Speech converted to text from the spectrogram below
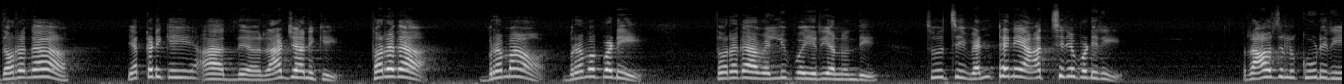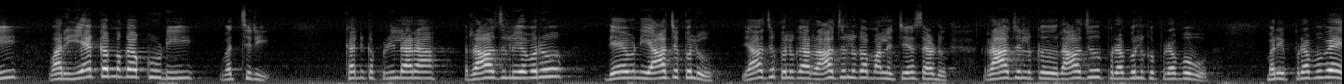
త్వరగా ఎక్కడికి? ఆ ద- రాజ్యానికి. త్వరగా. భ్రమ భ్రమపడి త్వరగా వెళ్ళిపోయిరి అనుంది. చూచి వెంటనే ఆశ్చర్యపడిరి. రాజులు కూడిరి వారు ఏకముగా కూడి వచ్చిరి. కనుక ప్రిలారా రాజులు ఎవరు? దేవుని యాజకులు. యాజకులుగా రాజులుగా మనల్ని చేశాడు. రాజులకు రాజు ప్రభులకు ప్రభువు. మరి ప్రభువే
